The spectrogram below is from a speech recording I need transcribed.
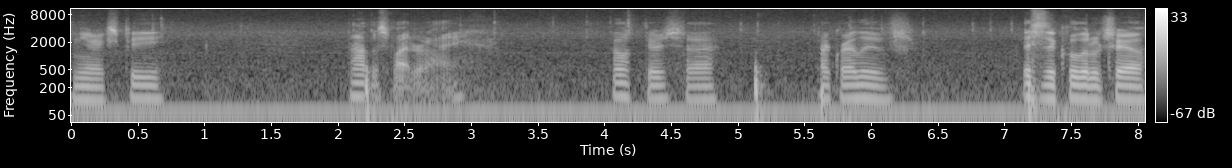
Near XP. Not the spider eye. Oh look, there's uh, back where I live. This is a cool little trail.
